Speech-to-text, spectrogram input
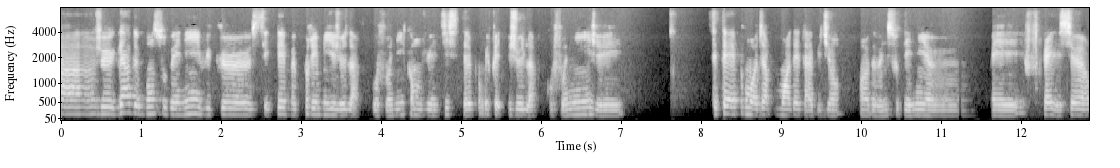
Euh, je garde de bons souvenirs vu que c'était mes premiers jeux de la francophonie. Comme je l'ai dit, c'était le premier jeu de la francophonie. C'était pour moi, pour moi d'être à Abidjan, de venir soutenir euh, mes frères et sœurs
